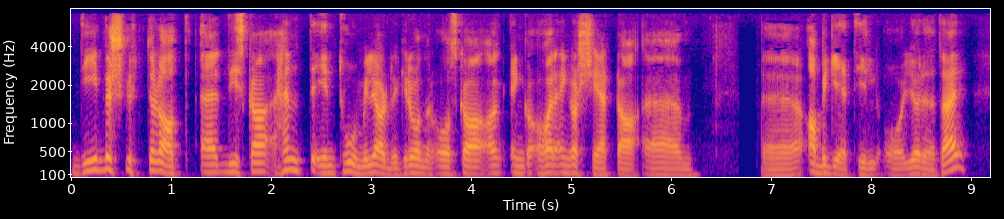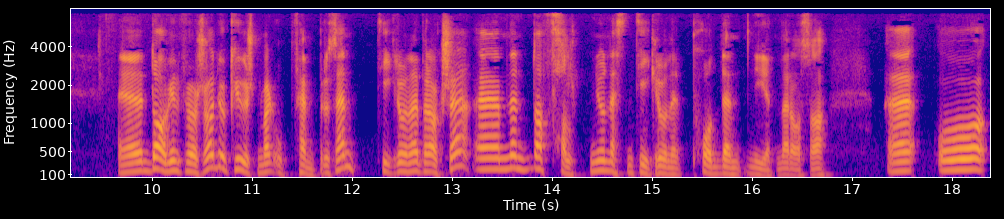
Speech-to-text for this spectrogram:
de beslutter da at eh, de skal hente inn to milliarder kroner og skal, har engasjert da, eh, eh, ABG til å gjøre dette her. Eh, dagen før så hadde jo kursen vært opp 5% 10 kroner per aksje. Eh, men da falt den jo nesten 10 kroner på den nyheten der også. Eh, og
